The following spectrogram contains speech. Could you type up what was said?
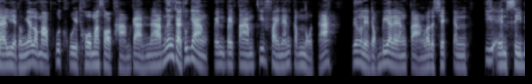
รายละเอียดตรงนี้เรามาพูดคุยโทรมาสอบถามกันนะครับ เงื่อนไขทุกอย่างเป็นไปตามที่ไฟแนนซ์กำหนดนะ เรื่องเลทดอกเบี้ยอะไรต่างๆ เราจะเช็คกันที่ NCB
